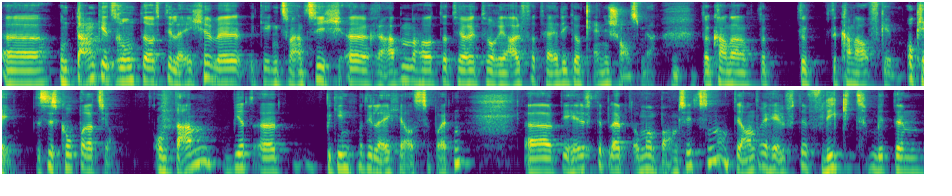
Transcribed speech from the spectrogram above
Äh, und dann geht's runter auf die Leiche, weil gegen 20 äh, Raben hat der Territorialverteidiger keine Chance mehr. Mhm. Da, kann er, da, da, da kann er aufgeben. Okay, das ist Kooperation. Und dann wird, äh, beginnt man die Leiche auszubeuten. Äh, die Hälfte bleibt um am Baum sitzen und die andere Hälfte fliegt mit, dem,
